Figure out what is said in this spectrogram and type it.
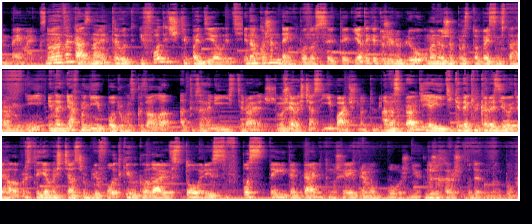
Baymax. Ну вона така, знаєте, от і фоточки поділить, і на кожен день поносити. Я таке дуже люблю. У мене вже просто весь інстаграм в ній. І на днях мені подруга сказала: а ти взагалі її стираєш? Тому що я весь час її бачу на тобі. А насправді я її тільки декілька разів одягав. Просто я весь час роблю фотки, викладаю в сторіс, в пости і так далі, тому що я її прямо обожнюю. Дуже хороший подарунок був.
